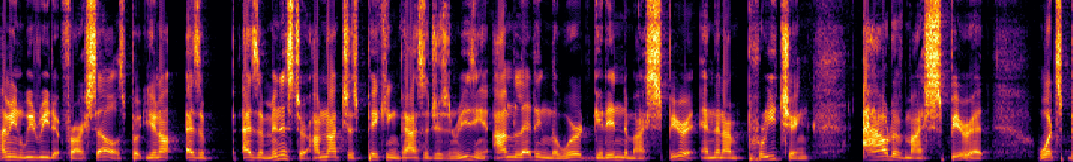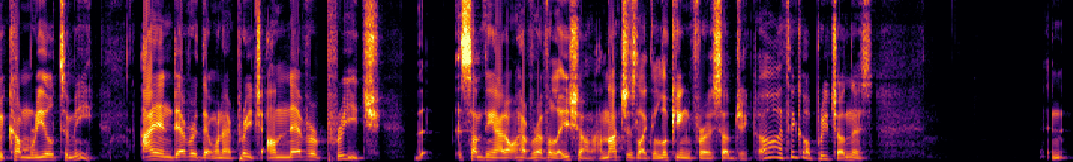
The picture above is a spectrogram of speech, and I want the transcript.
I mean, we read it for ourselves, but you're not as a as a minister, I'm not just picking passages and reading it. I'm letting the word get into my spirit and then I'm preaching out of my spirit what's become real to me. I endeavored that when I preach, I'll never preach something I don't have revelation on. I'm not just like looking for a subject. Oh, I think I'll preach on this. And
